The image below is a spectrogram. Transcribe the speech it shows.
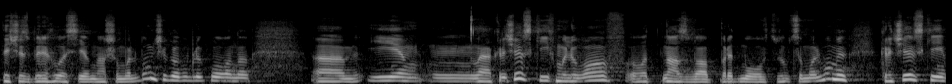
Те, що зберіглося, є в нашому альбомчику опубліковано. Е, І Кричевський їх малював. От назва передмови в цьому- альбомі. Кричевський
